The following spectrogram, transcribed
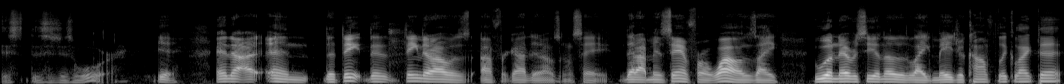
it's this is just war. Yeah, and I and the thing the thing that I was I forgot that I was gonna say that I've been saying for a while is like we'll never see another like major conflict like that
